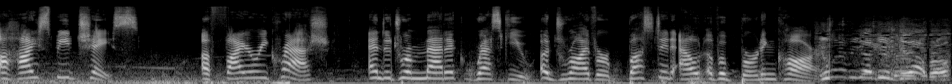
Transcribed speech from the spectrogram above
a high speed chase, a fiery crash, and a dramatic rescue. A driver busted out of a burning car. Do whatever you gotta do to get out, bro.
